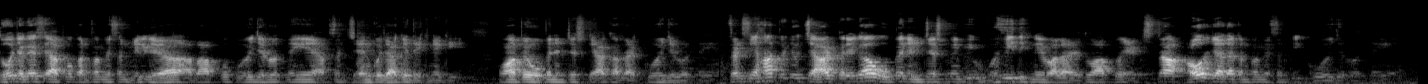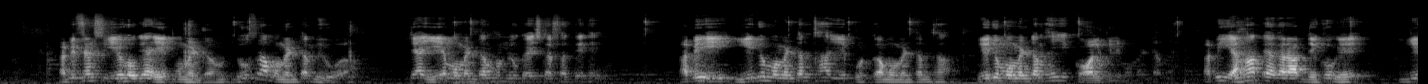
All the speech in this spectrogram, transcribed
दो जगह से आपको कंफर्मेशन मिल गया, अब आपको कोई ज़रूरत नहीं है ऑप्शन चैन को जाके देखने की। वहाँ पे ओपन इंटरेस्ट क्या कर रहा है, कोई ज़रूरत नहीं फ्रेंड्स, यहाँ पे जो चार्ट करेगा ओपन इंटरेस्ट में भी वही दिखने वाला है तो आपको एक्स्ट्रा और ज़्यादा कन्फर्मेशन की कोई ज़रूरत नहीं है। अभी फ्रेंड्स, ये हो गया एक मोमेंटम दूसरा मोमेंटम भी हुआ। क्या ये मोमेंटम हम लोग कैच कर सकते थे? अभी ये जो मोमेंटम था, ये पुट का मोमेंटम था। ये जो मोमेंटम है, ये कॉल के लिए मोमेंटम है। अभी यहाँ पे अगर आप देखोगे, ये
